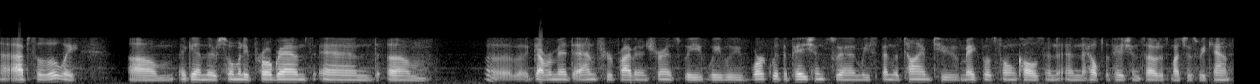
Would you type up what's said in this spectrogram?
Uh, absolutely. Um, again, there's so many programs and um, uh, government and for private insurance. We, we, we work with the patients and we spend the time to make those phone calls and, and help the patients out as much as we can.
